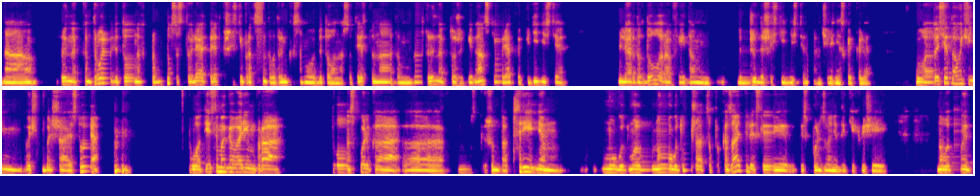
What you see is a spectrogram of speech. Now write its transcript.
рынок контроля бетонных работ составляет порядка 6% от рынка самого бетона. Соответственно, там рынок тоже гигантский, порядка 50 миллиардов долларов, и там бежит до 60 наверное, через несколько лет. Вот. То есть это очень, очень большая история. Вот. Если мы говорим про то, насколько, э, скажем так, в среднем могут, могут, могут улучшаться показатели если использования таких вещей, но вот мы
